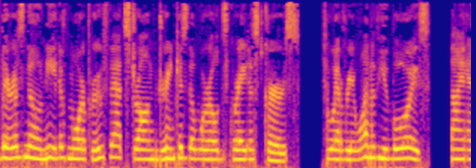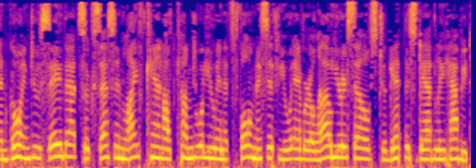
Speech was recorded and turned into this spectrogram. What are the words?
There is no need of more proof that strong drink is the world's greatest curse. To every one of you boys, I am going to say that success in life cannot come to you in its fullness if you ever allow yourselves to get this deadly habit.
